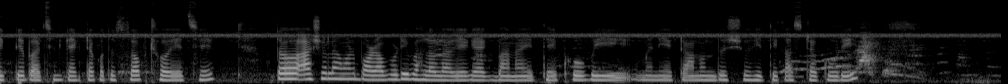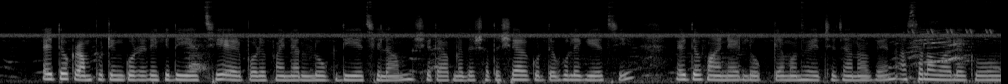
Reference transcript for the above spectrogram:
দেখতে পাচ্ছেন কেকটা কত সফট হয়েছে। তো আসলে আমার বরাবরই ভালো লাগে কেক বানাইতে। খুবই মানে একটা আনন্দের সহিত কাজটা করি। এই তো ক্রামপুটিং করে রেখে দিয়েছি, এরপরে ফাইনাল লুক দিয়েছিলাম, সেটা আপনাদের সাথে শেয়ার করতে ভুলে গিয়েছি। এই তো ফাইনাল লুক কেমন হয়েছে জানাবেন। আসসালামু আলাইকুম।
